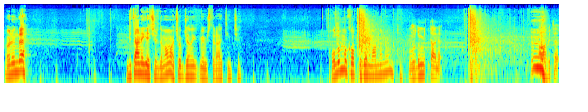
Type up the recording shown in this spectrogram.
Önünde. Bir tane geçirdim ama çok canı gitmemiştir I think için. Kolum mu koptu benim anlamıyorum ki. Vurdum bir tane. ah bir tane,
